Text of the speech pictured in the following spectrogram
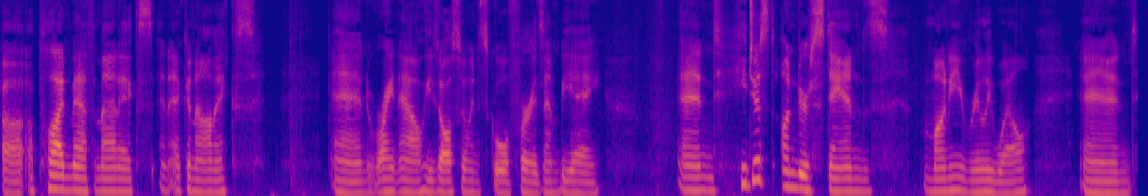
uh, applied mathematics and economics. And right now, he's also in school for his MBA. And he just understands money really well. And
